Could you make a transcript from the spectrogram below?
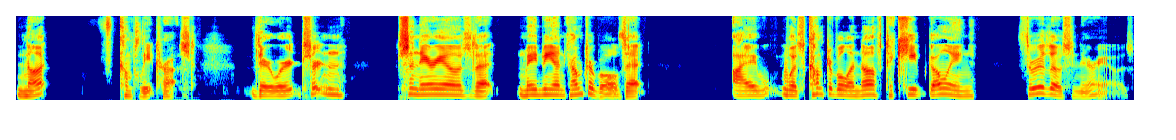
not complete trust. There were certain scenarios that made me uncomfortable that I was comfortable enough to keep going through those scenarios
